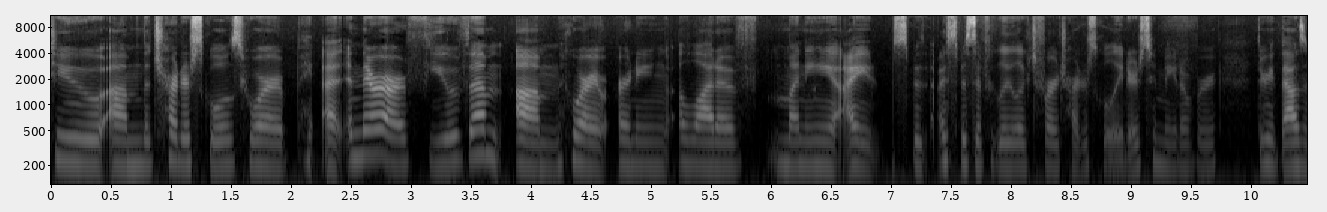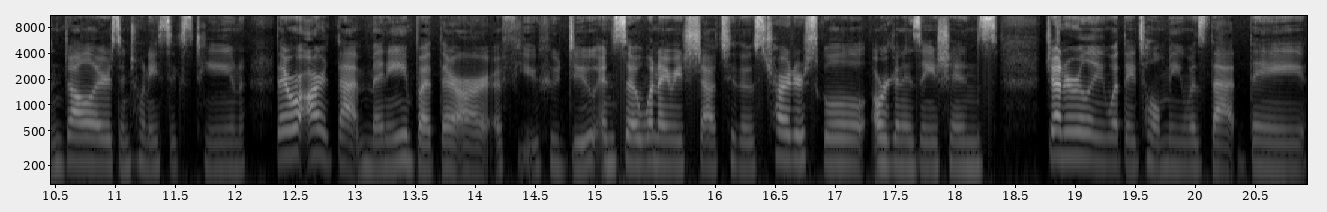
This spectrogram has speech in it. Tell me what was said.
to um, the charter schools who are, uh, and there are a few of them um, who are earning a lot of money. I spe- I specifically looked for charter school leaders who made over three thousand dollars in 2016. There aren't that many, but there are a few who do. And so when I reached out to those charter school organizations, generally what they told me was that they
